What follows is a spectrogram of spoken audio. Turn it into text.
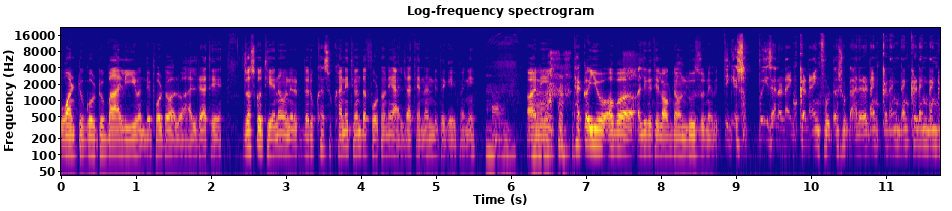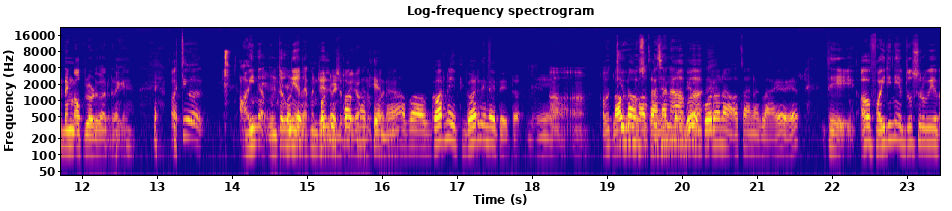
one to go to Bali भन्दै फोटोहरू हालिरहेको थिए। जसको थिएन उनीहरूको त रुखा सुक्खा नै थियो नि त फोटो नै हालिरहेको थिएन नि त केही पनि। अनि ठ्याक्क यो अब अलिकति लकडाउन लुज हुने बित्तिकै सबैजना ड्याङ्क ड्याङ्क फोटो सुट हालेर ड्याङ्क ड्याङ्क ड्याङ्क ड्याङ्क ड्याङ्क ड्याङ्क अपलोड गरेर क्या। त्यो होइन हुन त उनीहरूलाई पनि रेलिभेन्ट भइराख्नु थिएन। अब गर्ने गर्ने नै त्यही त। अब त्यो सबैजना अब कोरोना अचानक लाग्यो हेर। त्यही अब फैलिने दोस्रो वेभ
